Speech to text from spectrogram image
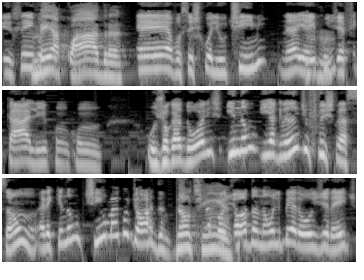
Isso aí, você, Meia quadra. é, você escolhia o time, né? E aí Uhum. podia ficar ali com, com os jogadores. E, não, e a grande frustração era que não tinha o Michael Jordan. Não O tinha. Michael Jordan não liberou os direitos.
